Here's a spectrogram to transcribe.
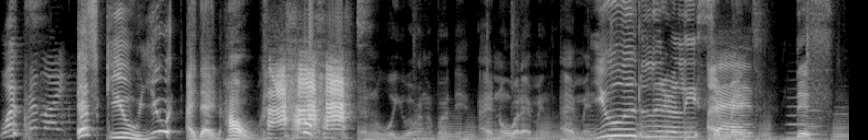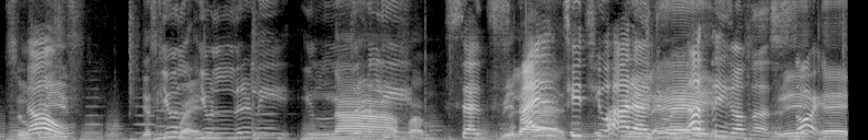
What? Red light. S you. You. I died. How? I don't know what you were on about there. I know what I meant. I meant. you literally said. I said meant this. So No. please, just keep you quiet. you literally you Nah, literally fam. said s- I didn't Relax. teach you how to do Relax. nothing of the sort. eh,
